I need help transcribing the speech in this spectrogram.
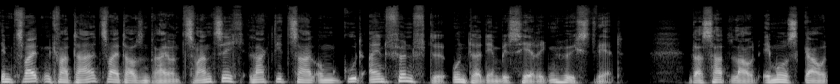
Im zweiten Quartal 2023 lag die Zahl um gut ein Fünftel unter dem bisherigen Höchstwert. Das hat laut ImmoScout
